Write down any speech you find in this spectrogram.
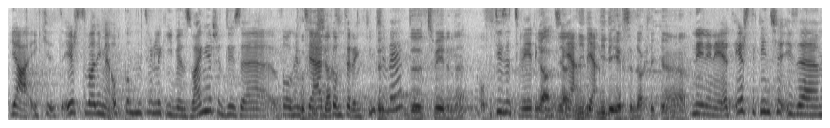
Ja, ik, het eerste wat in mij opkomt natuurlijk, ik ben zwanger. Dus uh, volgend Proficiat. jaar komt er een kindje de, bij. De tweede, hè? Of... Het is het tweede Ja, kindje, ja, ja. niet, ja. De, niet de eerste, dacht ik. Hè? Ja. Nee, nee, nee. Het eerste kindje is... ehm,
